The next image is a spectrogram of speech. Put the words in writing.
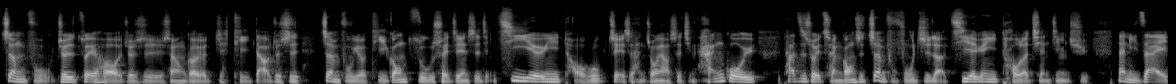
政府就是最后就是尚荣哥有提到，就是政府有提供租税这件事情，企业愿意投入，这也是很重要的事情。韩国瑜他之所以成功，是政府扶植了，企业愿意投了钱进去。那你在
